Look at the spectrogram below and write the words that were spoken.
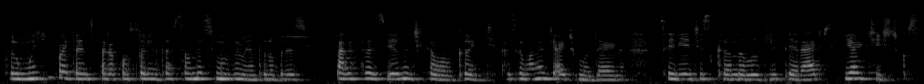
foram muito importantes para a consolidação desse movimento no Brasil. Parafraseando de Cavalcante, a Semana de Arte Moderna seria de escândalos literários e artísticos,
